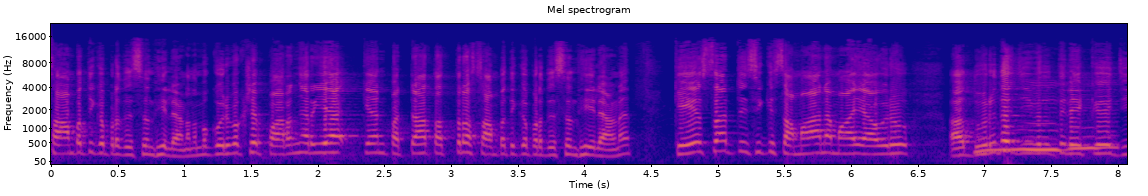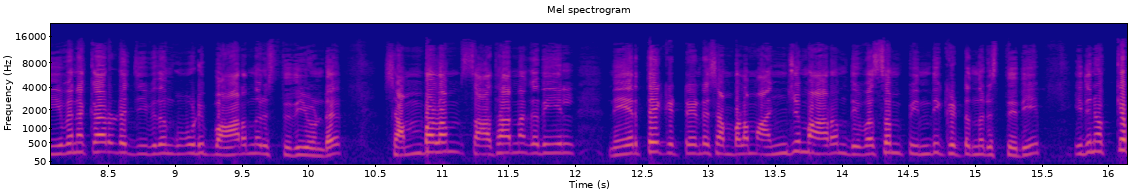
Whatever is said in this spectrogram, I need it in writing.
സാമ്പത്തിക പ്രതിസന്ധിയിലാണ്. നമുക്ക് ഒരുപക്ഷെ പറഞ്ഞറിയിക്കാൻ പറ്റാത്തത്ര സാമ്പത്തിക പ്രതിസന്ധിയിലാണ്. കെ എസ് ആർ ടി സിക്ക് സമാനമായ ഒരു ദുരിത ജീവിതത്തിലേക്ക് ജീവനക്കാരുടെ ജീവിതം കൂടി മാറുന്ന ഒരു സ്ഥിതിയുണ്ട്. ശമ്പളം സാധാരണഗതിയിൽ നേരത്തെ കിട്ടേണ്ട ശമ്പളം അഞ്ചും ആറും ദിവസം പിന്തി കിട്ടുന്ന ഒരു സ്ഥിതി. ഇതിനൊക്കെ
